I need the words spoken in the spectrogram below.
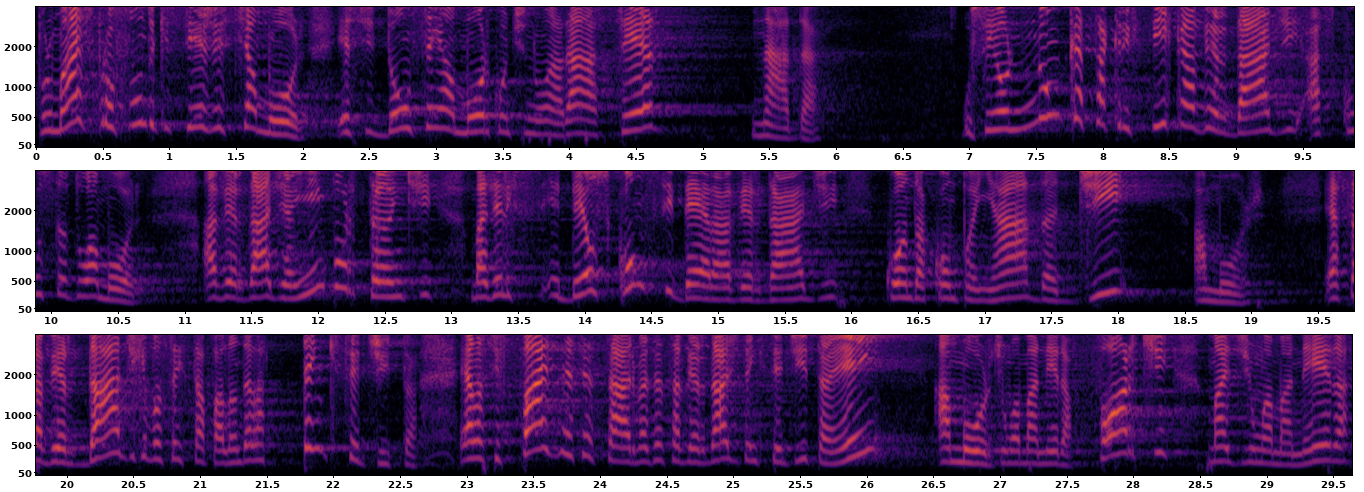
por mais profundo que seja este amor, esse dom sem amor continuará a ser nada. O Senhor nunca sacrifica a verdade às custas do amor. A verdade é importante, mas ele, Deus considera a verdade quando acompanhada de amor. Esta verdade que você está falando, ela tem que ser dita. Ela se faz necessária, mas essa verdade tem que ser dita em amor, de uma maneira forte, mas de uma maneira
